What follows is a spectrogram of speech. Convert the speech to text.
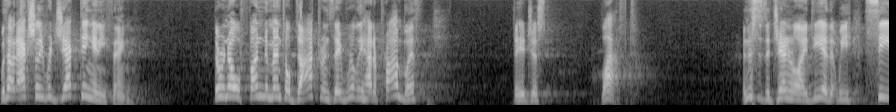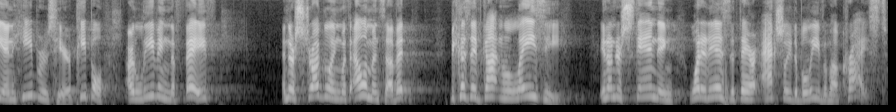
without actually rejecting anything. There were no fundamental doctrines they really had a problem with. They had just left. And this is the general idea that we see in Hebrews here. People are leaving the faith and they're struggling with elements of it because they've gotten lazy in understanding what it is that they are actually to believe about Christ.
